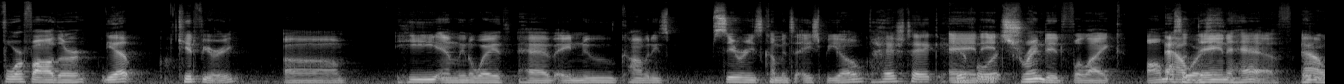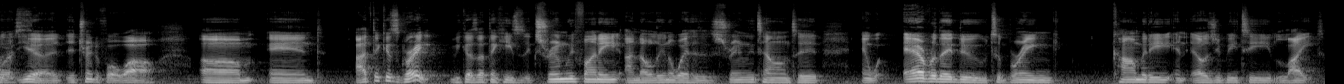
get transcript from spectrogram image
forefather, yep. Kid Fury. Um, he and Lena Waithe have a new comedy series coming to HBO, Hashtag and it it. trended for like almost a day and a half. It Hours. yeah, it, it trended for a while, um, and I think it's great because I think he's extremely funny. I know Lena Waithe is extremely talented, and whatever they do to bring comedy and LGBT light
